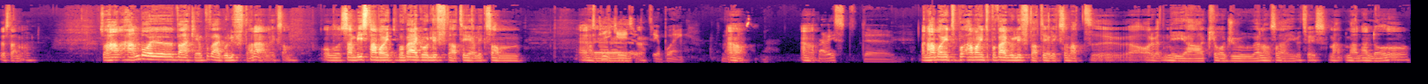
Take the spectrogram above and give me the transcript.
Det stämmer. Så han, han var ju verkligen på väg att lyfta där liksom. Och sen visst, han var ju inte på väg att lyfta till liksom... Han spikade ju eh, typ tre poäng. ja. ja. Ja, visst. Det... Men han var ju inte på, han var inte på väg att lyfta till liksom att, eh, ja du vet, nya Claude Drew eller något sådär givetvis. Men, men ändå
